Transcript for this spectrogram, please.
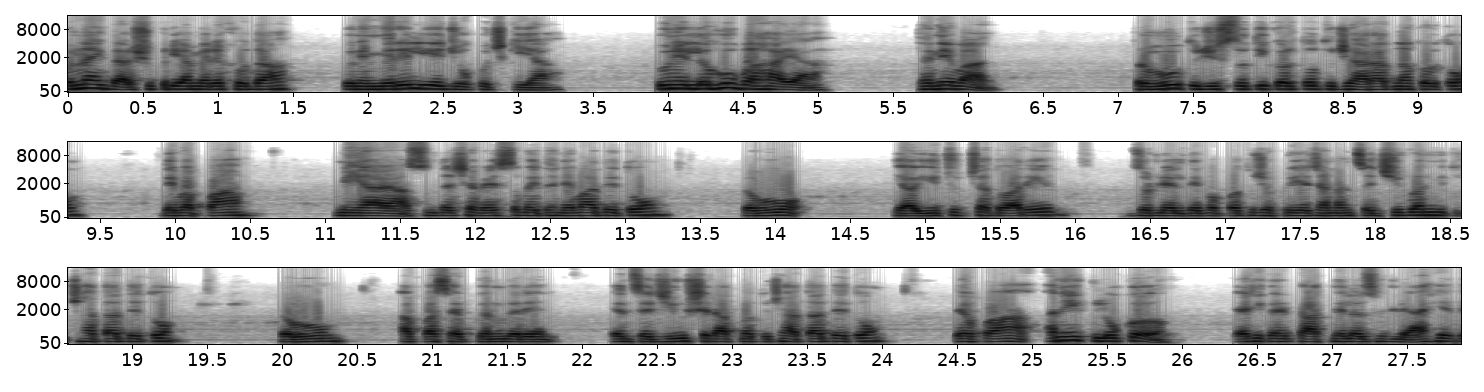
पुन्हा एकदा शुक्रिया मेरे खुदा तूने मेरे लिए जो कुछ किया तूने लहू बहाया. धन्यवाद. प्रभू तुझी स्तुती करतो तुझी आराधना करतो. देवाप्पा मी या सुंदरशा वेळेसमय धन्यवाद देतो. प्रभू या युट्यूबच्या द्वारे जोडलेले देवबाप्पा तुझ्या प्रियजनांचं जीवन मी तुझ्या हातात देतो. प्रभू आप्पासाहेब कनगरे यांचं जीव शिरात्मा तुझ्या हातात देतो. तेव्हा अनेक लोक या ठिकाणी प्रार्थनेला जुडले आहेत.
